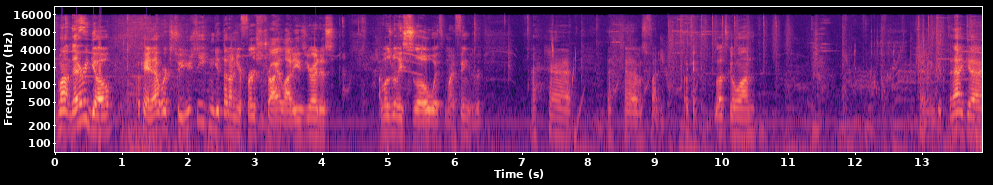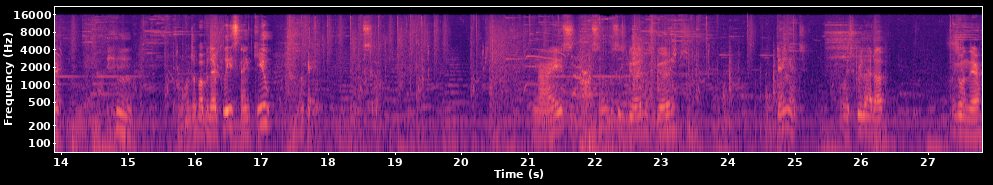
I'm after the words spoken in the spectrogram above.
Come on, there we go. Okay, that works too. Usually you can get that on your first try a lot easier. I just, I was really slow with my finger. that was funny. Okay, let's go on. And get that guy. Won't jump over there, please. Thank you. Okay. So. Nice. Awesome. This is good. This is good. Dang it. Well, I screwed that up. Let me go in there.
